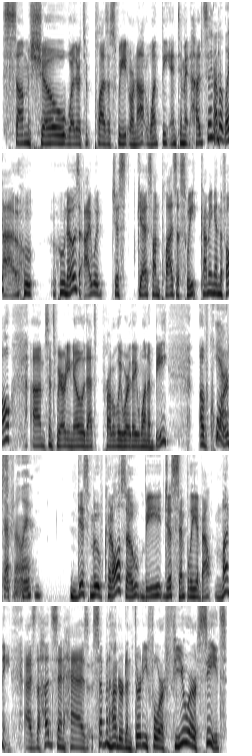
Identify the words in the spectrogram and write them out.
some show, whether it's a Plaza Suite or not, want the intimate Hudson? Probably. Uh, who who knows? I would just guess on Plaza Suite coming in the fall, um, since we already know that's probably where they want to be. Of Yeah, course, definitely. this move could also be just simply about money, as the Hudson has 734 fewer seats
